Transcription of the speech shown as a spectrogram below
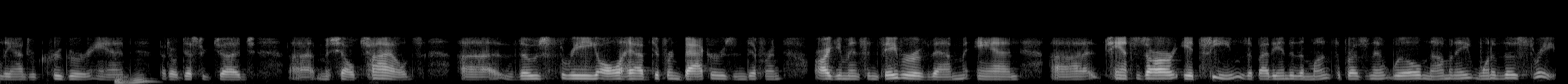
Leondra Kruger and mm-hmm. Federal District Judge uh, Michelle Childs. Uh, those three all have different backers and different arguments in favor of them, and uh, chances are, it seems, that by the end of the month, the president will nominate one of those three.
